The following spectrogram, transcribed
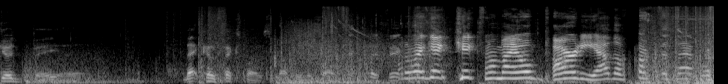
good bait. Uh, netcode fix post. Nothing to say. How do I get kicked from my own party? How the fuck does that work?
